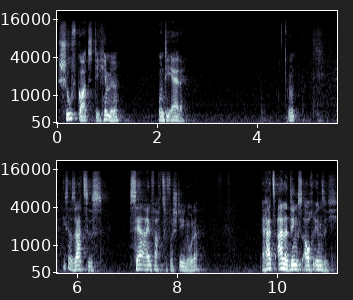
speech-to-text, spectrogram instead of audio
schuf Gott die Himmel und die Erde. Und dieser Satz ist sehr einfach zu verstehen, oder? Er hat es allerdings auch in sich.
